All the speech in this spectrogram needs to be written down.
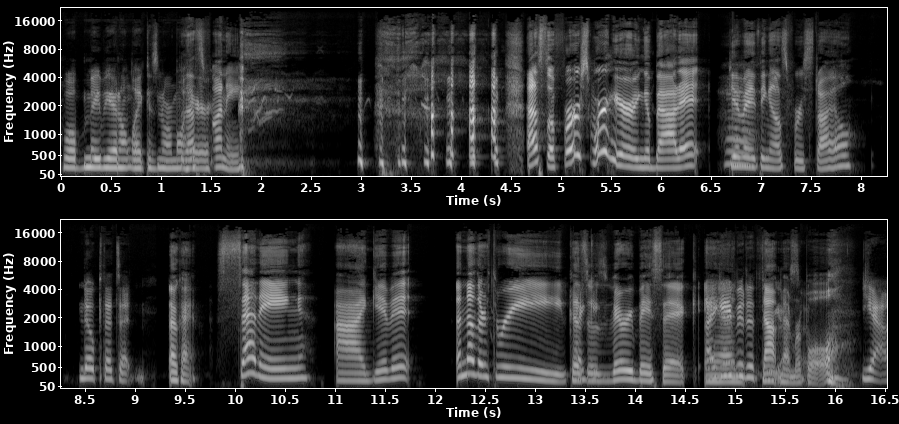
Well, maybe I don't like his normal that's hair. funny. that's the first we're hearing about it. Do you have anything else for style? Nope, that's it. Okay. Setting, I give it another three because I it was very basic I gave it a not three also. memorable. Yeah,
